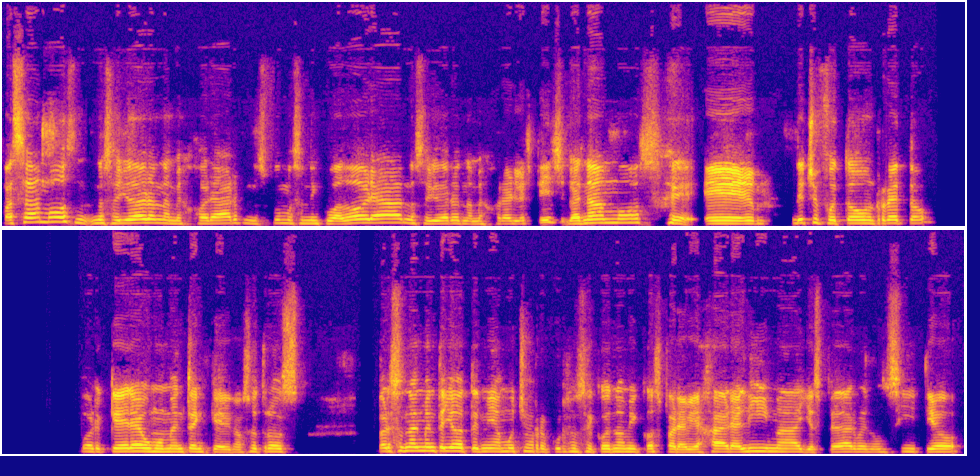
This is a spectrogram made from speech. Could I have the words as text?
pasamos, nos ayudaron a mejorar, nos fuimos a una incubadora, nos ayudaron a mejorar el speech, ganamos. Eh, de hecho, fue todo un reto porque era un momento en que nosotros Personalmente yo tenía muchos recursos económicos para viajar a Lima y hospedarme en un sitio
